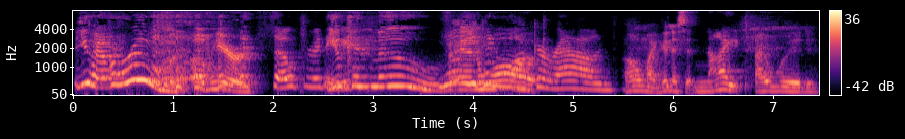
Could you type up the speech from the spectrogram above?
you have a room up here. it's so pretty. You can move yeah, and you can walk. walk around. Oh my goodness! At night, I would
